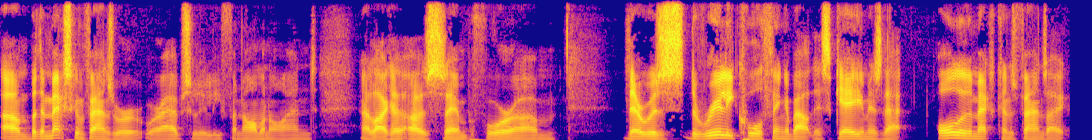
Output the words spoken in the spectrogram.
Um, but the Mexican fans were were absolutely phenomenal, and uh, like I, I was saying before, um, there was the really cool thing about this game is that all of the Mexicans fans I,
